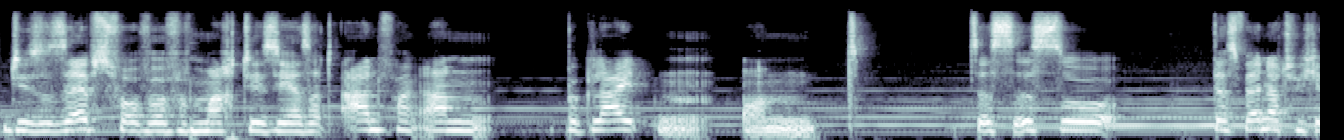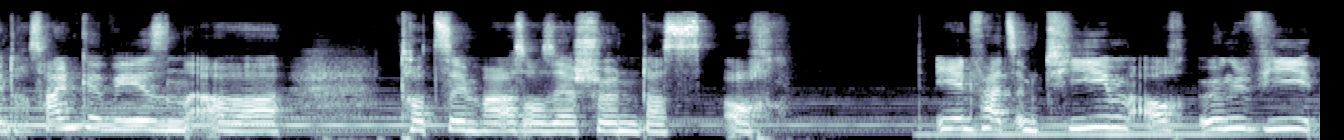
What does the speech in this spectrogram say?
diese Selbstvorwürfe macht, die sie ja seit Anfang an begleiten. Und das ist so, das wäre natürlich interessant gewesen, aber trotzdem war es auch sehr schön, dass auch jedenfalls im Team auch irgendwie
